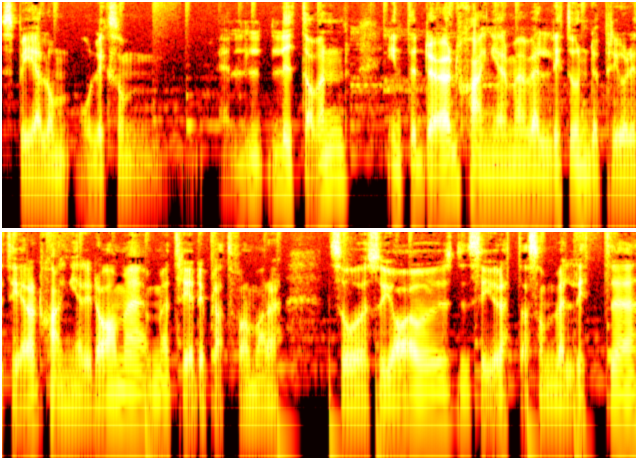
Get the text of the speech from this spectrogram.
spel och, och liksom lite av en, inte död genre, men väldigt underprioriterad genre idag med, med 3D-plattformare. Så, så jag ser ju detta som väldigt eh,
